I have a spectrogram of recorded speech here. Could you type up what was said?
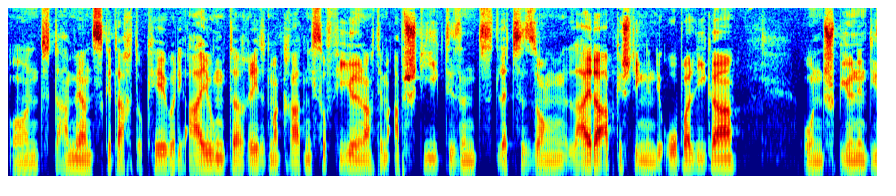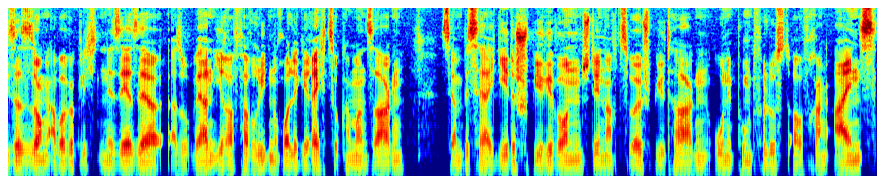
Und da haben wir uns gedacht, okay, über die A-Jugend, da redet man gerade nicht so viel nach dem Abstieg. Die sind letzte Saison leider abgestiegen in die Oberliga und spielen in dieser Saison aber wirklich eine sehr, sehr, also werden ihrer Favoritenrolle gerecht, so kann man sagen. Sie haben bisher jedes Spiel gewonnen, stehen nach zwölf Spieltagen ohne Punktverlust auf Rang 1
